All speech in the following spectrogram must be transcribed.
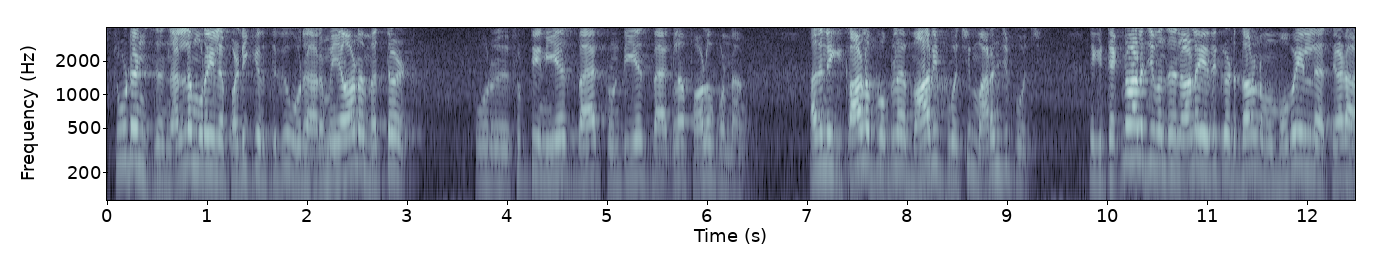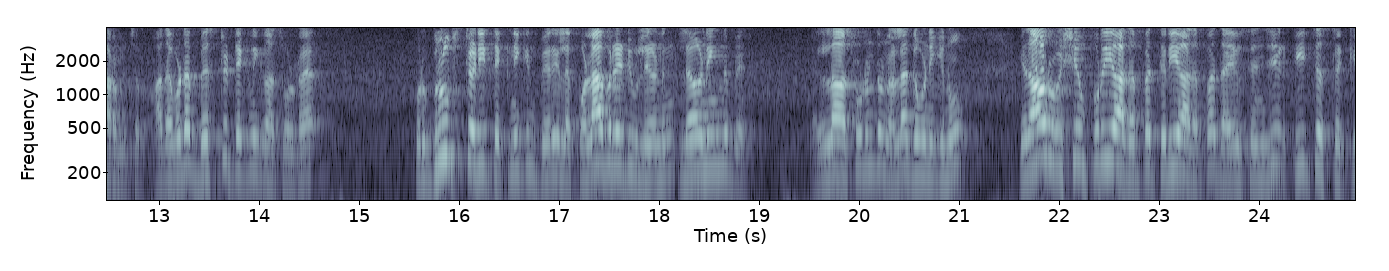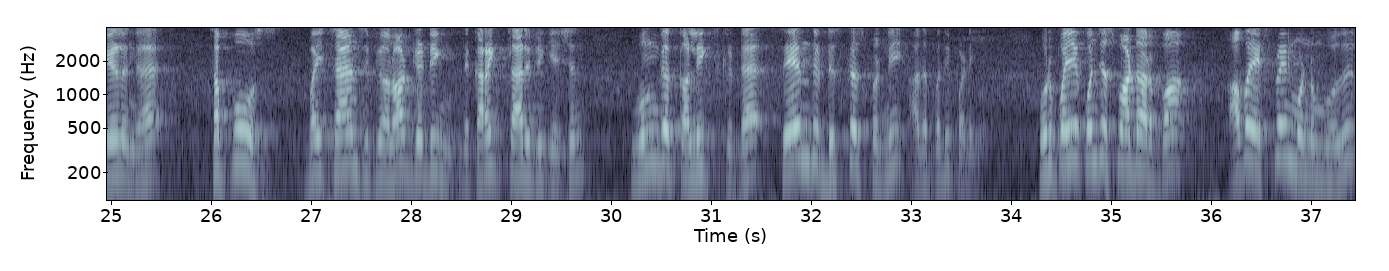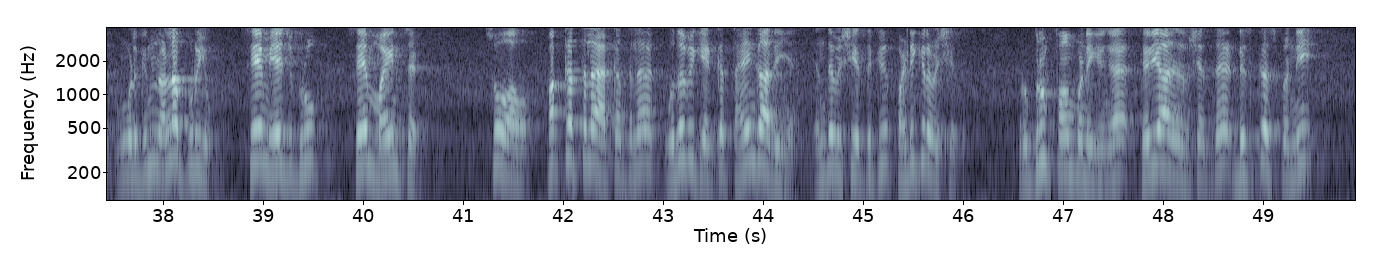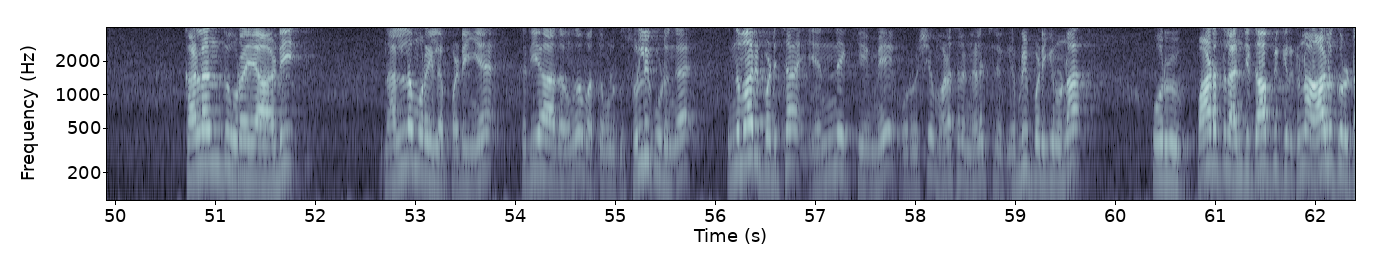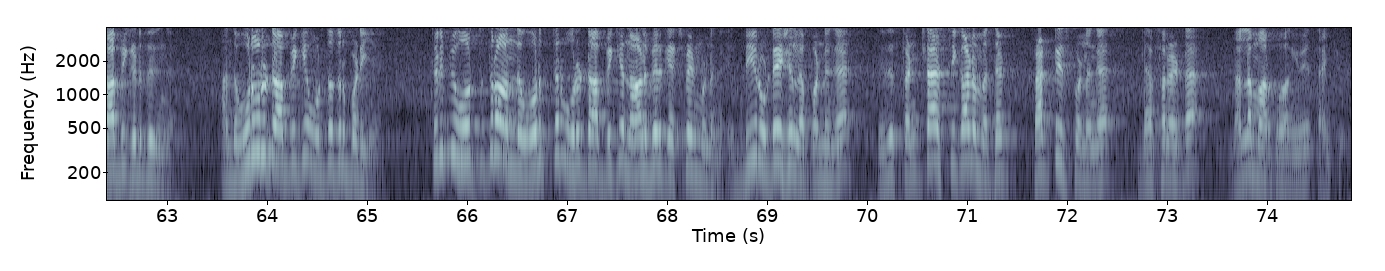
Students நல்ல முறையில் படிக்கிறதுக்கு ஒரு அருமையான மெத்தட் ஒரு fifteen years back twenty years பேக்லாம் ஃபாலோ பண்ணாங்க. அது இன்றைக்கி காலப்போக்கில் மாறி போச்சு மறைஞ்சு போச்சு. இன்றைக்கி டெக்னாலஜி வந்ததுனால எதுக்கு எடுத்தாலும் நம்ம மொபைலில் தேட ஆரம்பிச்சிடும் அதை விட பெஸ்ட்டு டெக்னிக் நான் சொல்கிறேன் ஒரு குரூப் ஸ்டடி டெக்னிக்னு பேர் இல்லை கொலாபரேட்டிவ் லேர்னிங் லேர்னிங்னு பேர். எல்லா ஸ்டூடெண்ட்டும் நல்லா கவனிக்கணும். ஏதாவது ஒரு விஷயம் புரியாதப்ப தெரியாதப்ப தயவு செஞ்சு டீச்சர்ஸ்கிட்ட கேளுங்க. Suppose by chance if you are not getting the correct clarification உங்கள் கலீக்ஸ் கிட்ட சேர்ந்து டிஸ்கஸ் பண்ணி அதை பற்றி படிங்க. ஒரு பையன் கொஞ்சம் ஸ்மார்ட்டாக இருப்பான். அவன் எக்ஸ்பிளைன் பண்ணும்போது உங்களுக்கு இன்னும் நல்லா புரியும். Same age group same mind set so பக்கத்தில் அக்கத்தில் உதவி கேட்க தயங்காதீங்க. எந்த விஷயத்துக்கு? படிக்கிற விஷயத்துக்கு. ஒரு குரூப் ஃபார்ம் பண்ணிக்கோங்க. தெரியாத விஷயத்தை டிஸ்கஸ் பண்ணி கலந்து உரையாடி நல்ல முறையில் படிங்க. தெரியாதவங்க மற்றவங்களுக்கு சொல்லிக் கொடுங்க. இந்த மாதிரி படித்தா என்றைக்குமே ஒரு விஷயம் மனசில் நினச்சிருக்கு எப்படி படிக்கணும்னா ஒரு பாடத்தில் அஞ்சு டாபிக் இருக்குன்னா ஆளுக்கு ஒரு டாபிக் எடுத்துக்கோங்க. அந்த ஒரு ஒரு டாப்பிக்கையும் ஒருத்தர் படிங்க. திருப்பி ஒருத்தரும் அந்த ஒருத்தர் ஒரு டாப்பிக்கை நாலு பேருக்கு எக்ஸ்பிளைன் பண்ணுங்கள் இப்படி ரொட்டேஷனில் பண்ணுங்கள் இது ஃபென்டாஸ்டிக்கான மெத்தட் ப்ராக்டிஸ் பண்ணுங்கள் டெஃபினட்டாக நல்ல மார்க் வாங்குவேன் தேங்க்யூ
